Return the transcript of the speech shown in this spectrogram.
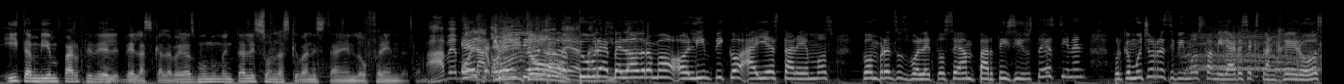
y también parte de, de las calaveras monumentales son las que van a estar en la ofrenda también. Ave El volador. 28 de octubre. Velódromo Olímpico, ahí estaremos. Compren sus boletos, sean parte. Y si ustedes tienen, porque muchos recibimos familiares extranjeros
